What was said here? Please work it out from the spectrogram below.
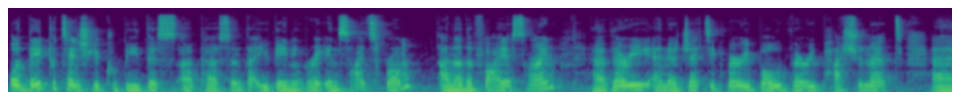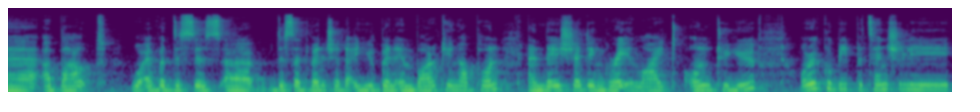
Or they potentially could be this uh, person that you're gaining great insights from another fire sign uh, very energetic, very bold, very passionate uh, about whatever this is uh, this adventure that you've been embarking upon and they're shedding great light onto you. Or it could be potentially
